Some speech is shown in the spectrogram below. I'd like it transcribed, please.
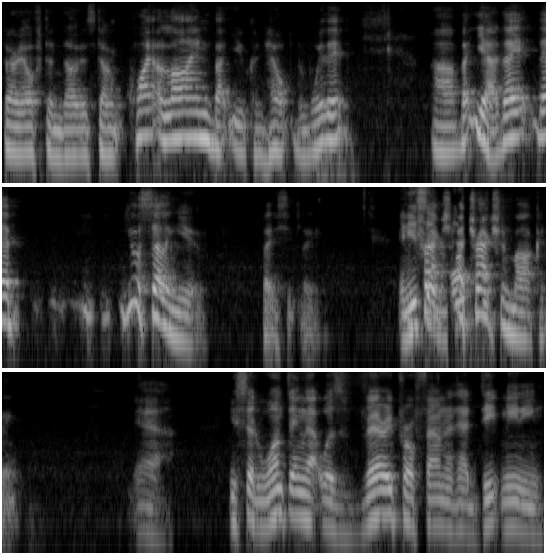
very often those don't quite align, but you can help them with it. Uh, but yeah, they they're you're selling you basically. And you attraction, said attraction marketing. Yeah, you said one thing that was very profound and had deep meaning.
